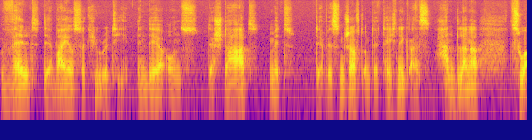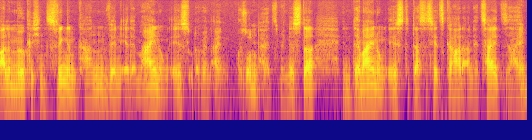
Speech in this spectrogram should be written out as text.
Welt der Biosecurity, in der uns der Staat mit der Wissenschaft und der Technik als Handlanger zu allem Möglichen zwingen kann, wenn er der Meinung ist oder wenn ein Gesundheitsminister der Meinung ist, dass es jetzt gerade an der Zeit sei,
